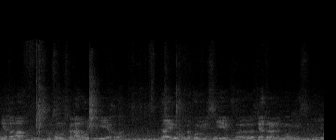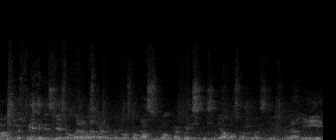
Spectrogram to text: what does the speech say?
нет, она из Комсомольска на Амуре переехала. Да, и мы познакомились с ней в э, театральном институте. А, ну то есть Федины здесь, во Да, да, Владивостоке, да. Владивосток Да. вас свел, как бы и, семья у вас сложилась здесь. Да? Да, и,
